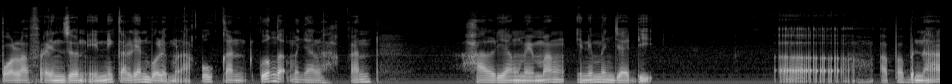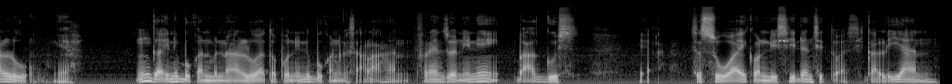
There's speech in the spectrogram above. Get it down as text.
pola friendzone ini kalian boleh melakukan. Gue nggak menyalahkan hal yang memang ini menjadi uh, apa benalu ya. Enggak ini bukan benalu ataupun ini bukan kesalahan. Friendzone ini bagus ya. Sesuai kondisi dan situasi kalian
